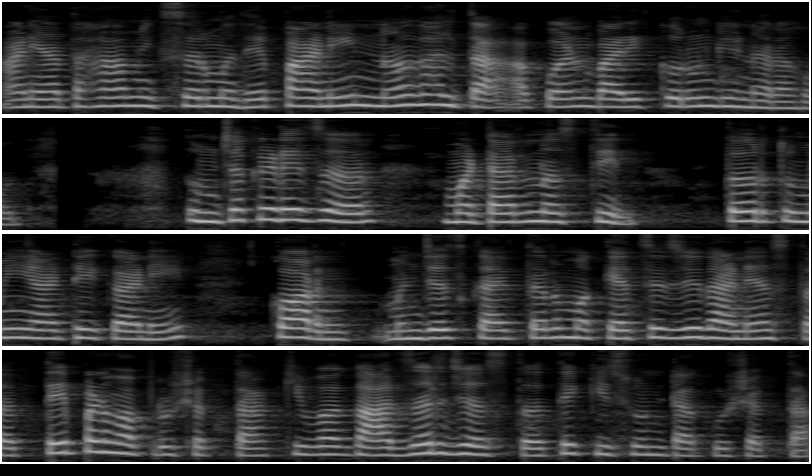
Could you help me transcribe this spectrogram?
आणि आता हा मिक्सरमध्ये पाणी न घालता आपण बारीक करून घेणार आहोत. तुमच्याकडे जर मटार नसतील तर तुम्ही या ठिकाणी कॉर्न म्हणजेच काय तर मक्याचे जे दाणे असतात ते पण वापरू शकता किंवा गाजर जे असतं ते किसून टाकू शकता.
